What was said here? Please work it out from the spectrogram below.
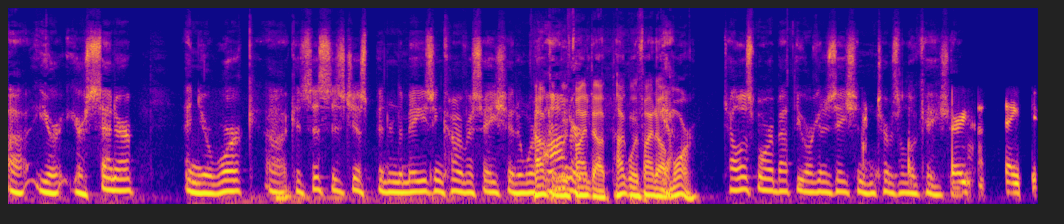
uh, your your center and your work? Because uh, this has just been an amazing conversation, and we're how can honored. we find out? How can we find out Yeah. more? Tell us more about the organization in terms of location. Very kind. Thank you.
